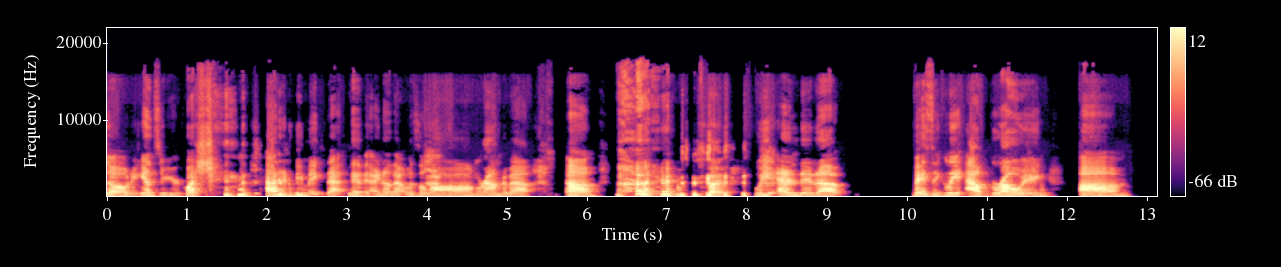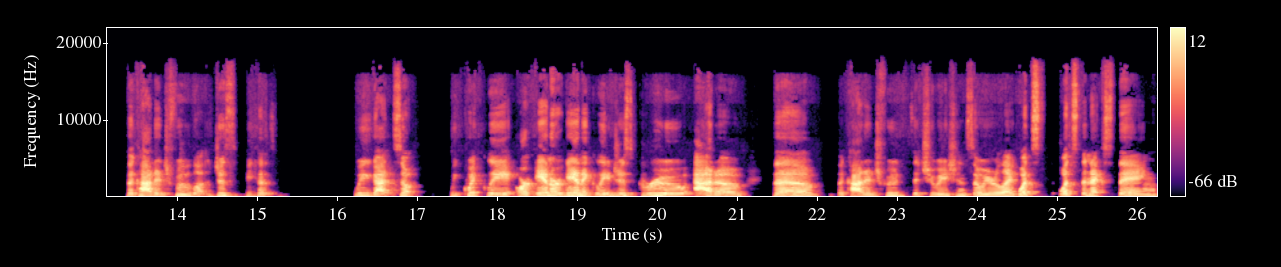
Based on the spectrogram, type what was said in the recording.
So to answer your question, how did we make that pivot? I know that was a long roundabout. Um, but we ended up basically outgrowing um, the cottage food just because we got so we quickly or inorganically just grew out of the the cottage food situation. So we were like, what's what's the next thing?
